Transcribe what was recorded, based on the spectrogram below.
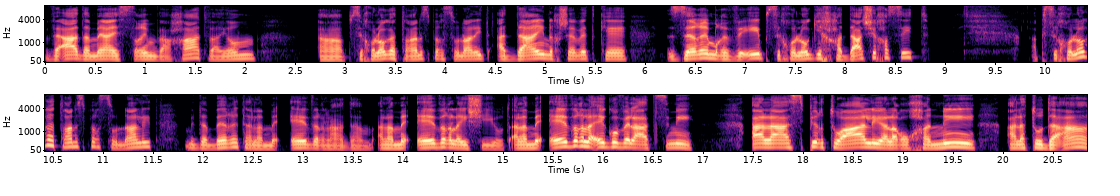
ועד המאה ה-21, והיום הפסיכולוגיה הטרנס-פרסונלית עדיין נחשבת כזרם רביעי פסיכולוגי חדש יחסית. הפסיכולוגיה הטרנס-פרסונלית מדברת על המעבר לאדם, על המעבר לאישיות, על המעבר לאגו ולעצמי, על הספירטואלי, על הרוחני, על התודעה.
